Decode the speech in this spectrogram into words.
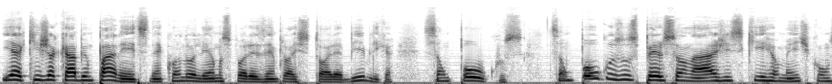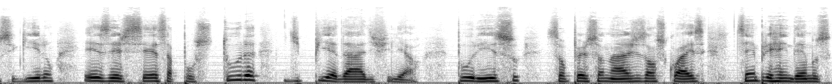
E aqui já cabe um parênteses, né? Quando olhamos, por exemplo, a história bíblica, são poucos, são poucos os personagens que realmente conseguiram exercer essa postura de piedade filial. Por isso, são personagens aos quais sempre rendemos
